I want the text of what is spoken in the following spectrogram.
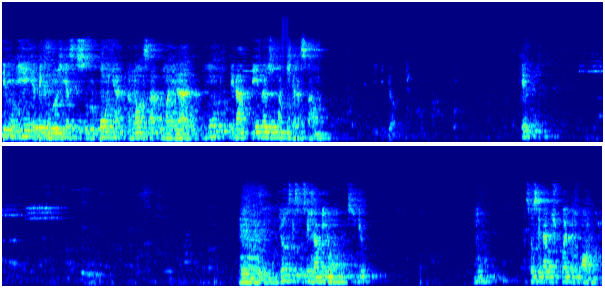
Em que a tecnologia se sobreponha à nossa humanidade. O mundo terá apenas uma geração de idiotas. Ok? É, eu não sei se vocês já viram esse filme. Hum? A Sociedade dos Poetas Mortos.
